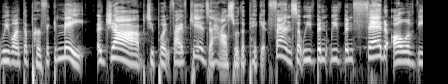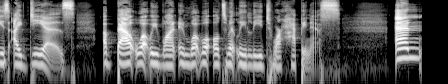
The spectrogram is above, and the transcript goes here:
we want the perfect mate, a job, 2.5 kids, a house with a picket fence. So we've been we've been fed all of these ideas about what we want and what will ultimately lead to our happiness. And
